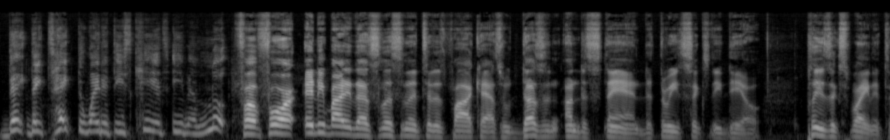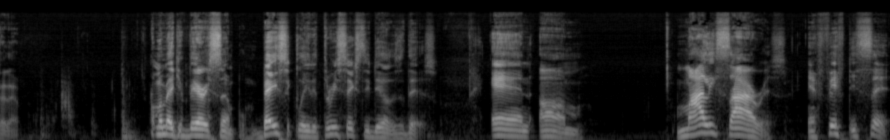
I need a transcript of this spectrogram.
They, they take the way that these kids even look. For for anybody that's listening to this podcast who doesn't understand the 360 deal, please explain it to them. I'm gonna make it very simple. Basically, the 360 deal is this, and um, Miley Cyrus and 50 Cent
